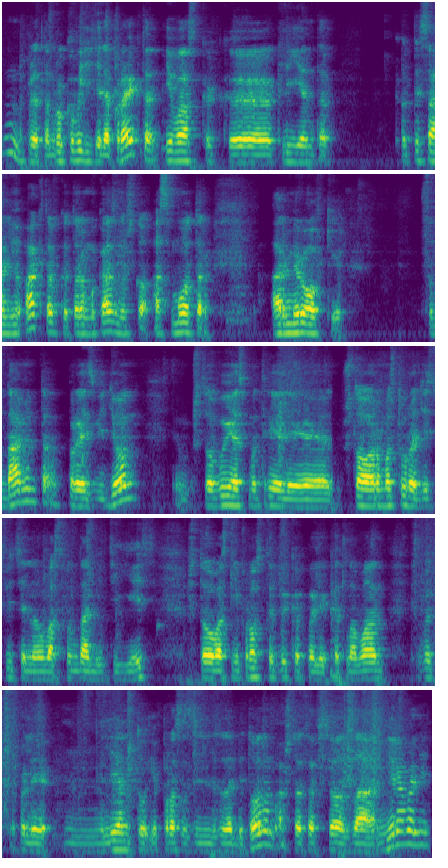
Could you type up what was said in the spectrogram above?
ну, например, там, руководителя проекта и вас как э, клиента, подписанию акта, в котором указано, что осмотр армировки фундамента произведен, что вы осмотрели, что арматура действительно у вас в фундаменте есть, что у вас не просто выкопали котлован, выкопали ленту и просто залили туда бетоном, а что это все заармировали,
